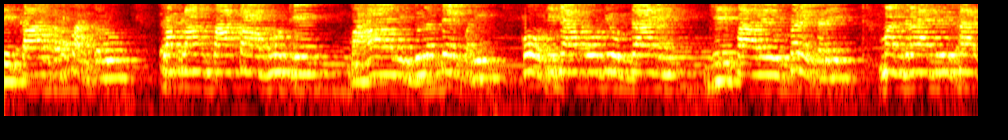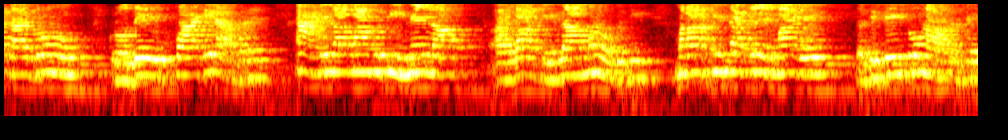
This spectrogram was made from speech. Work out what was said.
एका सर्पातळू कपलांग पाता मोठे महाविदुलते परी कोटीच्या कोटी उड्डाणे झेपावे उत्तरेकडे. मंद्राद्री सारखा द्रोणू क्रोधे उत्पाटीला पडे आणीला मागती नेला आला गेला मनोगती. मनाशी टाकले मागे तसे तो नाडसे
